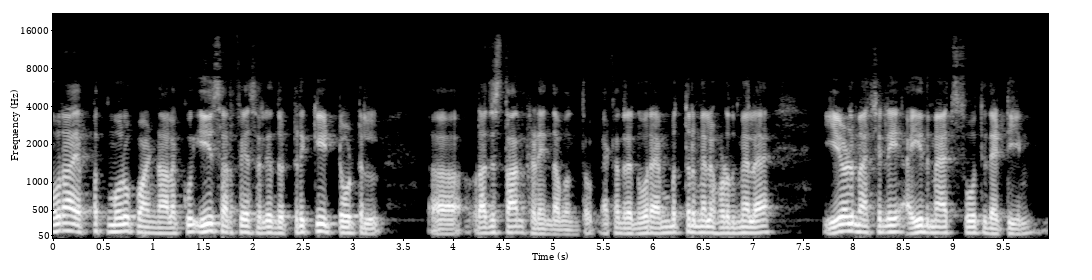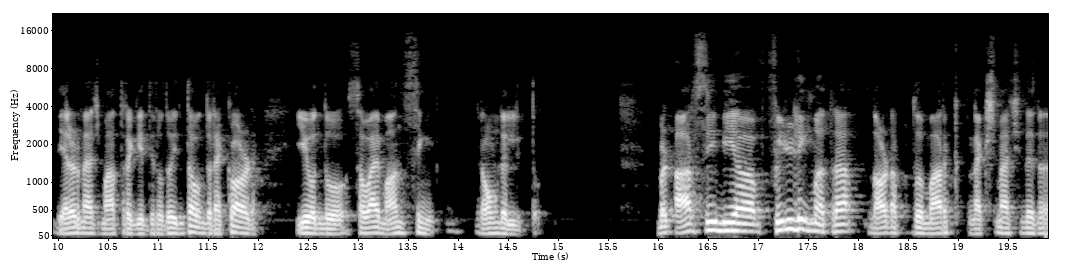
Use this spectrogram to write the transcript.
ನೂರ ಎಪ್ಪತ್ಮೂರು ಪಾಯಿಂಟ್ ನಾಲ್ಕು ಈ ಸರ್ಫೇಸ್ ಅಲ್ಲಿ ಒಂದು ಟ್ರಿಕ್ಕಿ ಟೋಟಲ್ ರಾಜಸ್ಥಾನ್ ಕಡೆಯಿಂದ ಬಂತು. ಯಾಕಂದ್ರೆ ನೂರ ಎಂಬತ್ತರ ಮೇಲೆ ಹೊಡೆದ ಮೇಲೆ ಏಳು ಮ್ಯಾಚ್ ಅಲ್ಲಿ ಐದು ಮ್ಯಾಚ್ ಸೋತಿದೆ ಟೀಮ್ ಎರಡು ಮ್ಯಾಚ್ ಮಾತ್ರ ಗೆದ್ದಿರೋದು. ಇಂಥ ಒಂದು ರೆಕಾರ್ಡ್ ಈ ಒಂದು ಸವಾಯ್ ಮಾನ್ಸಿಂಗ್ ಗ್ರೌಂಡ್ ಅಲ್ಲಿ ಇತ್ತು ಬಟ್ ಆರ್ ಸಿ ಬಿಯ ಫೀಲ್ಡಿಂಗ್ ಮಾತ್ರ not up the mark next match ಇಂದ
